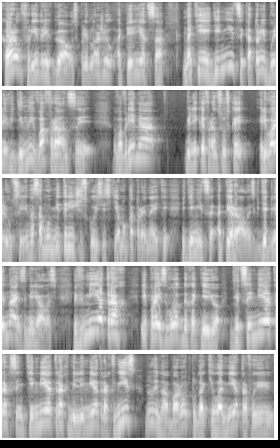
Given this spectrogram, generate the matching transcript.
Карл Фридрих Гаусс предложил опереться на те единицы, которые были введены во Франции во время Великой Французской революции, и на саму метрическую систему, которая на эти единицы опиралась, где длина измерялась в метрах и производных от нее дециметрах, сантиметрах, миллиметрах вниз, ну и наоборот, туда километров и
